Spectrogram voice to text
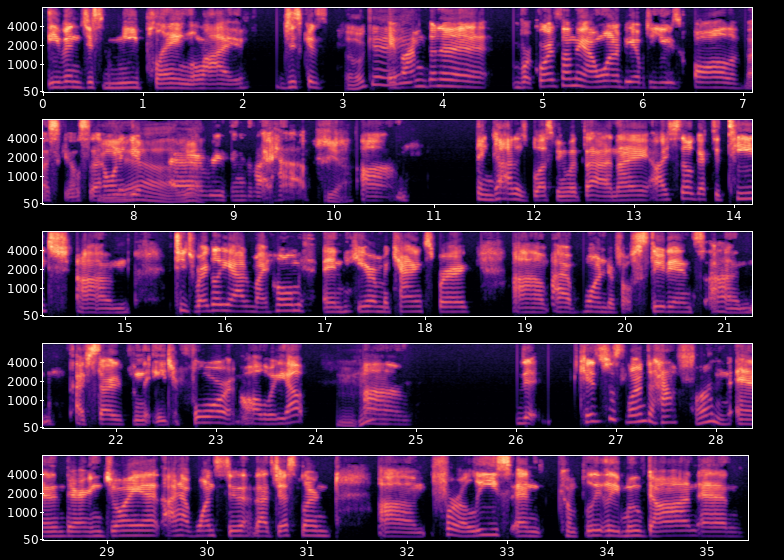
even just me playing live. Just because okay. if I'm gonna record something, I want to be able to use all of my skills. So I want to yeah, give everything yeah. that I have. Yeah. Um, and God has blessed me with that. And I, I still get to teach, um, teach regularly out of my home and here in Mechanicsburg. Um, I have wonderful students. Um, I've started from the age of four and all the way up. Mm-hmm. Um, the kids just learn to have fun and they're enjoying it. I have one student that just learned um, Für Elise and completely moved on and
